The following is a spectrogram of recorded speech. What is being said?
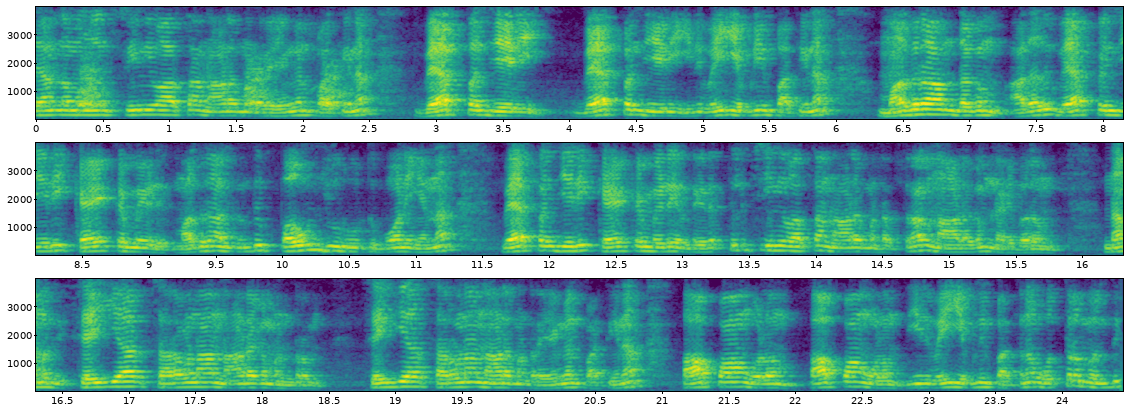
சேந்தமங்கலம் சீனிவாசா நாடகமன்றம் எங்கன்னு பார்த்தீங்கன்னா வேப்பஞ்சேரி. வேப்பஞ்சேரி இது வை எப்படின்னு பார்த்தீங்கன்னா மதுராந்தகம் அதாவது வேப்பஞ்சேரி கிழக்கமேடு. மதுராந்தகத்துலேருந்து பவுஞ்சூர் ரூட்டு போனீங்கன்னா வேப்பஞ்சேரி கிழக்கமேடு என்ற இடத்தில் சீனிவாசா நாடகமன்றத்தினால் நாடகம் நடைபெறும். நமது செய்யார் சரவணா நாடகமன்றம். செய்யா சரவணா நாடகமன்றம் எங்கன்னு பார்த்தீங்கன்னா பாப்பாங்குளம் பாப்பாங்குளம் இது வை எப்படின்னு பார்த்தீங்கன்னா உத்தரமிருந்து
